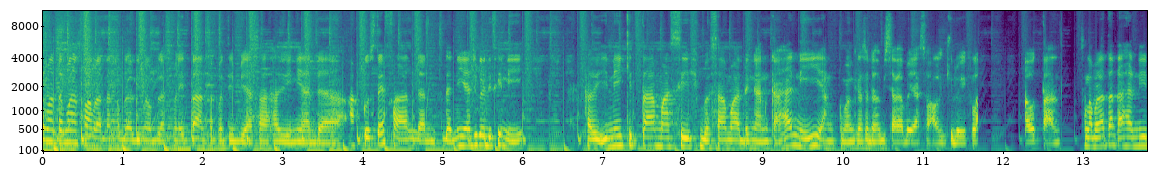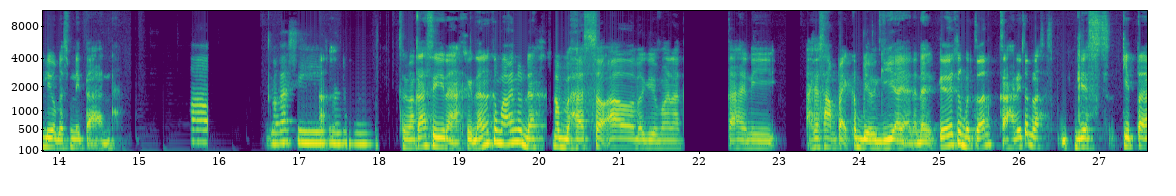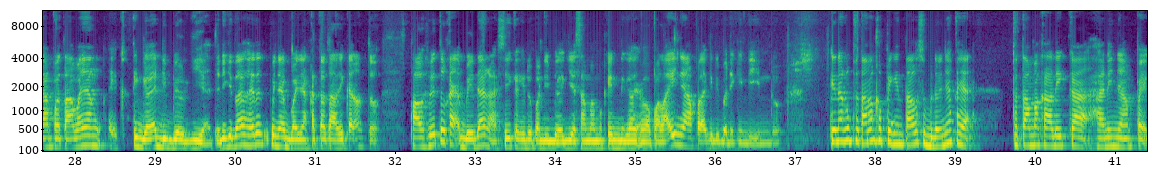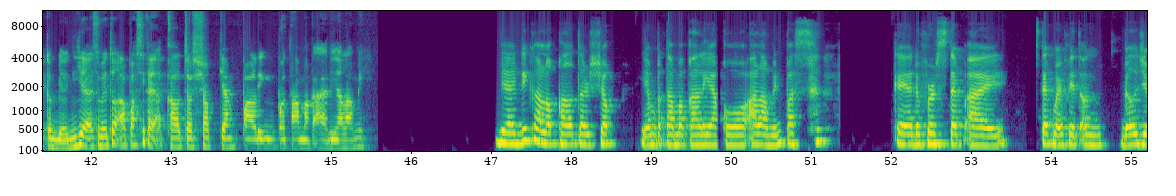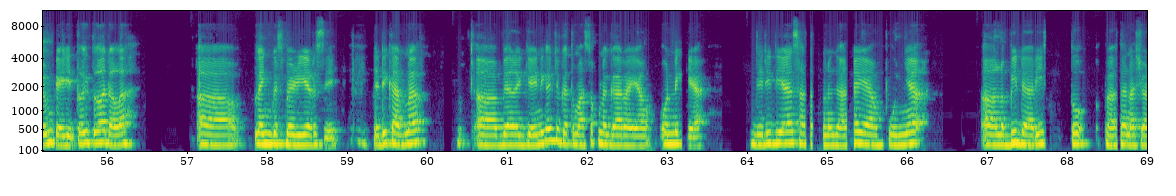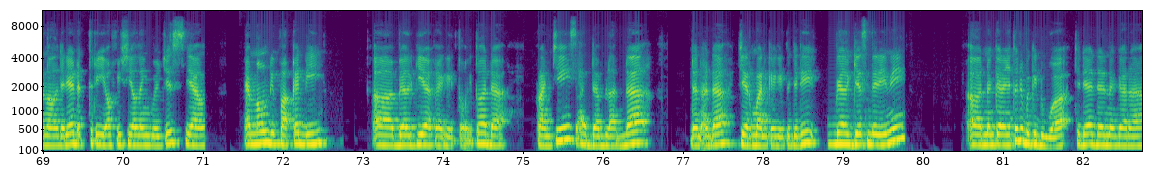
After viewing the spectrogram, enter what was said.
teman-teman, selamat datang kembali 15 menitan. Seperti biasa hari ini ada aku Stefan dan Dania juga di sini. Hari ini kita masih bersama dengan Kak Hani yang kemarin kita sudah bisa banyak soal kilo lautan. Selamat datang Kak Hani 15 menitan. Oh, terima kasih teman-teman. Terima kasih. Nah, dan kemarin udah ngebahas soal bagaimana Kak Hani akhirnya sampai ke Belgia ya. Dan ini kebetulan Kak Hani itu adalah guest kita yang pertama yang tinggalnya di Belgia. Jadi kita akhirnya punya banyak ketertarikan untuk tahu sebenarnya itu kayak beda gak sih kehidupan di Belgia sama mungkin negara Eropa lainnya, apalagi dibandingin di Indo. Mungkin aku pertama kepingin tahu sebenarnya kayak pertama kali Kak Hani nyampe ke Belgia, sebenarnya itu apa sih kayak culture shock yang paling pertama Kak Hani alami? Jadi kalau culture shock yang pertama kali aku alamin pas kayak the first step I step my feet on Belgium kayak gitu itu adalah uh, language barrier sih. Jadi karena uh, Belgia ini kan juga termasuk negara yang unik ya. Jadi dia salah satu negara yang punya uh, lebih dari satu bahasa nasional. Jadi ada three official languages yang emang dipakai di uh, Belgia kayak gitu. Itu ada Prancis, ada Belanda, dan ada Jerman kayak gitu. Jadi Belgia sendiri ini uh, negaranya itu dibagi dua. Jadi ada negara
